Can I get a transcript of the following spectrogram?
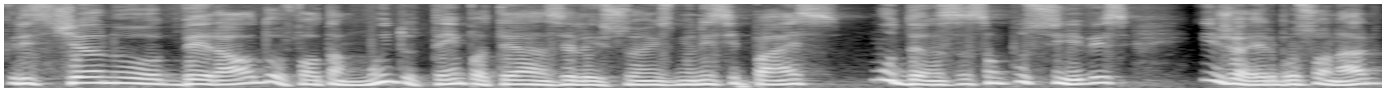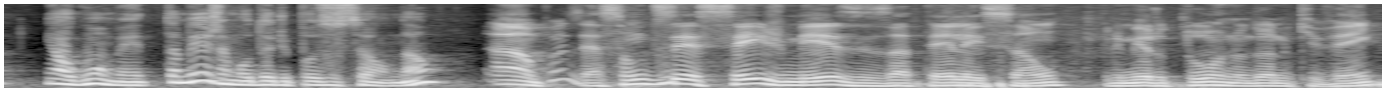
Cristiano Beraldo, falta muito tempo até as eleições municipais, mudanças são possíveis e Jair Bolsonaro, em algum momento, também já mudou de posição, não? Não, pois é, são 16 meses até a eleição, primeiro turno do ano que vem.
